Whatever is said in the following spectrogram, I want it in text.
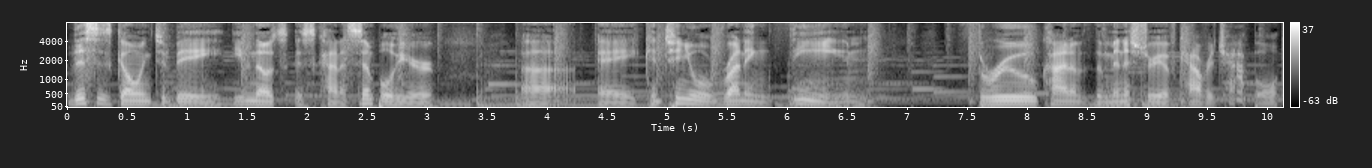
this is going to be, even though it's, it's kind of simple here, uh, a continual running theme through kind of the ministry of Calvary Chapel.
